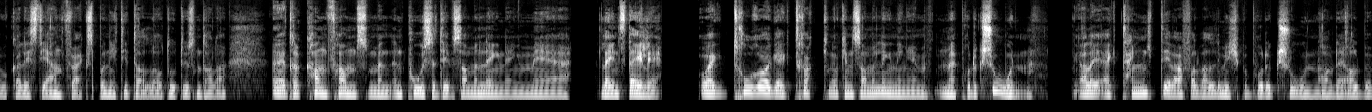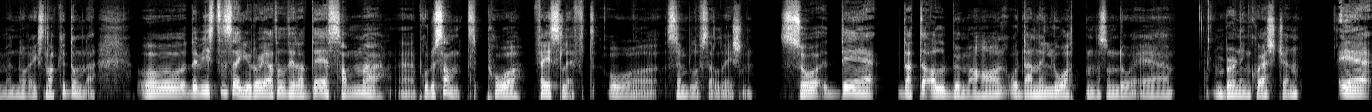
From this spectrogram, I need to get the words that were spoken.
vokalist i Anthrax på 90-tallet og 2000-tallet. Jeg trakk han fram som en, en positiv sammenligning med Lane Staley, og jeg tror òg jeg trakk noen sammenligninger med produksjonen. Eller jeg tenkte i hvert fall veldig mye på produksjonen av det albumet når jeg snakket om det. Og det viste seg jo da i ettertid at det er samme eh, produsent på Facelift og Symbol of Salvation. Så det dette albumet har, og denne låten som da er Burning Question, er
